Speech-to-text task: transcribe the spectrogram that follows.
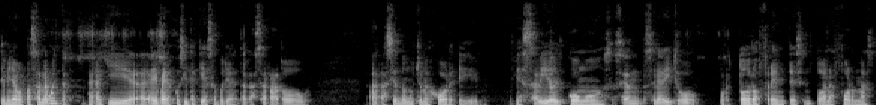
termina por pasar la cuenta. Aquí hay varias cositas que ya se podría estar hace rato ha- haciendo mucho mejor. eh, es sabido el cómo, se, le ha dicho por todos los frentes, en todas las formas,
